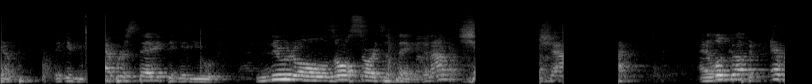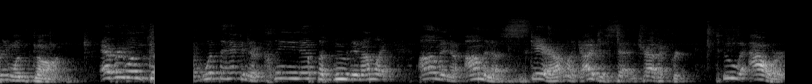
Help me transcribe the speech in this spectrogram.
Like they give you steak, they give you noodles, all sorts of things, and I'm chowing, and I look up and everyone's gone. Everyone's gone. What the heck? And they're cleaning up the food, and I'm like, I'm in a, I'm in a scare. I'm like, I just sat in traffic for two hours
